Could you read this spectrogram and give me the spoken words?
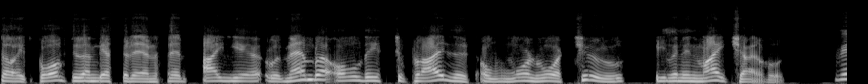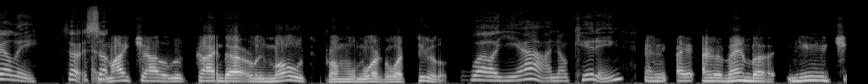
So I spoke to them yesterday and said, I uh, remember all these surprises of World War II, even in my childhood. Really? So, And so, my childhood kind of remote from World War II. well, yeah, no kidding. And I, I remember huge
